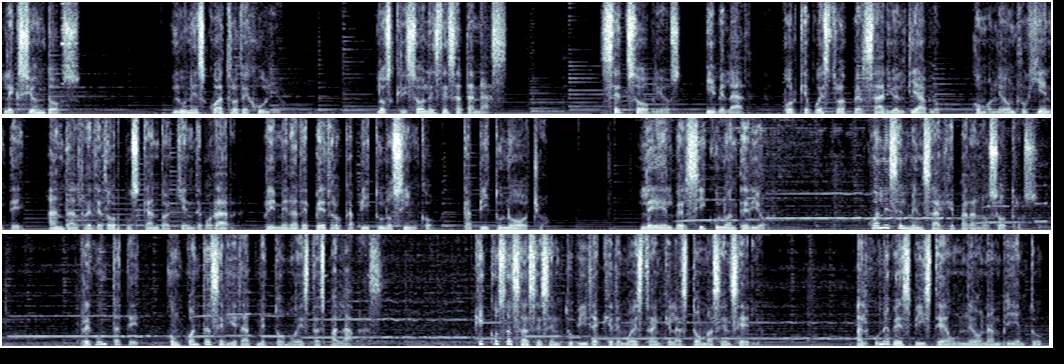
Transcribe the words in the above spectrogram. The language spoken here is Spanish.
Lección 2. Lunes 4 de julio. Los crisoles de Satanás. Sed sobrios, y velad, porque vuestro adversario el diablo, como león rugiente, anda alrededor buscando a quien devorar. Primera de Pedro capítulo 5, capítulo 8. Lee el versículo anterior. ¿Cuál es el mensaje para nosotros? Pregúntate, ¿con cuánta seriedad me tomo estas palabras? ¿Qué cosas haces en tu vida que demuestran que las tomas en serio? ¿Alguna vez viste a un león hambriento?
